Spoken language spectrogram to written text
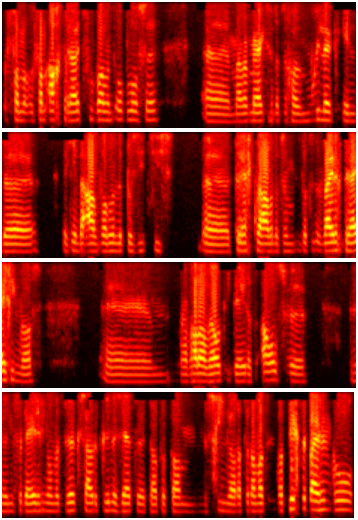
van, van achteruit voetballend oplossen. Uh, maar we merkten dat we gewoon moeilijk in de, je, in de aanvallende posities uh, terechtkwamen. Dat, er, dat er weinig dreiging was. Uh, maar we hadden al wel het idee dat als we hun verdediging onder druk zouden kunnen zetten, dat het dan misschien wel dat we dan wat, wat dichter bij hun goal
